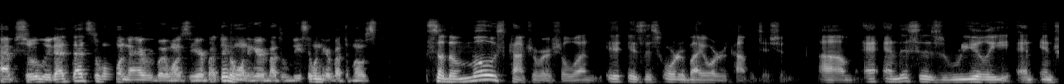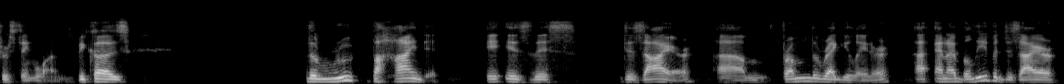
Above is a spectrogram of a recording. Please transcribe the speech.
Absolutely. That that's the one that everybody wants to hear about. They don't want to hear about the least. They want to hear about the most. so the most controversial one is, is this order by order competition. Um, and, and, this is really an interesting one because the root behind it is this desire um, from the regulator, uh, and I believe a desire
